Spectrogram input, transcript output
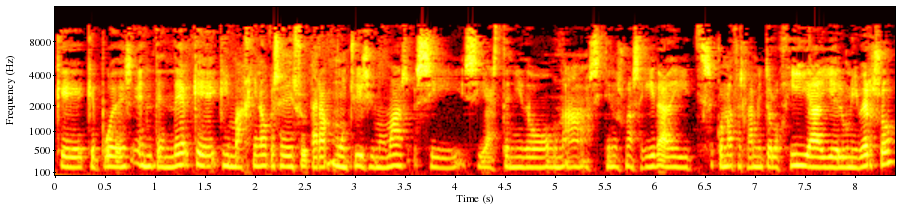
que, que puedes entender, que, que, imagino que se disfrutará muchísimo más si, si has tenido una, si tienes una seguida y conoces la mitología y el universo.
